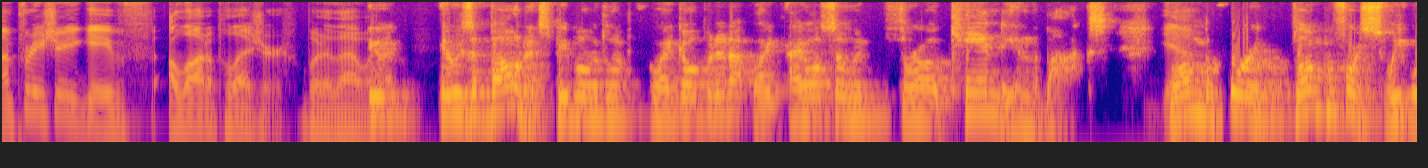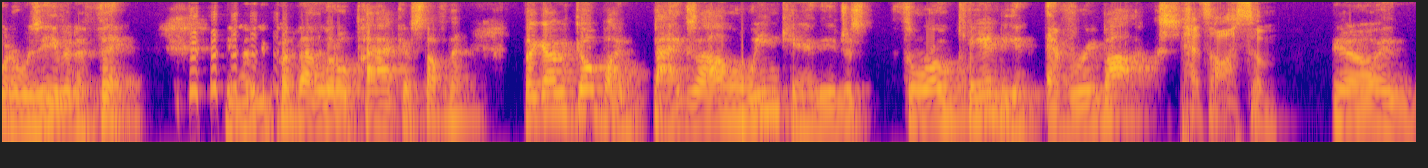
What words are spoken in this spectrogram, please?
I'm pretty sure you gave a lot of pleasure. Put it that way. It, it was a bonus. People would look, like open it up. Like I also would throw candy in the box Yeah. long before long before Sweetwater was even a thing. you know, you put that little pack of stuff in there. Like I would go buy bags of Halloween candy and just throw candy in every box. That's awesome. You know, and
